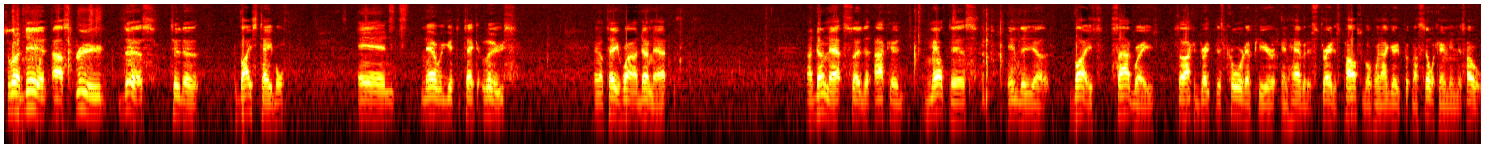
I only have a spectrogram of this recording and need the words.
So what I did, I screwed this to the vice table and now we get to take it loose and I'll tell you why I done that I done that so that I could mount this in the uh, vise sideways so I could drape this cord up here and have it as straight as possible when I go to put my silicone in this hole.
